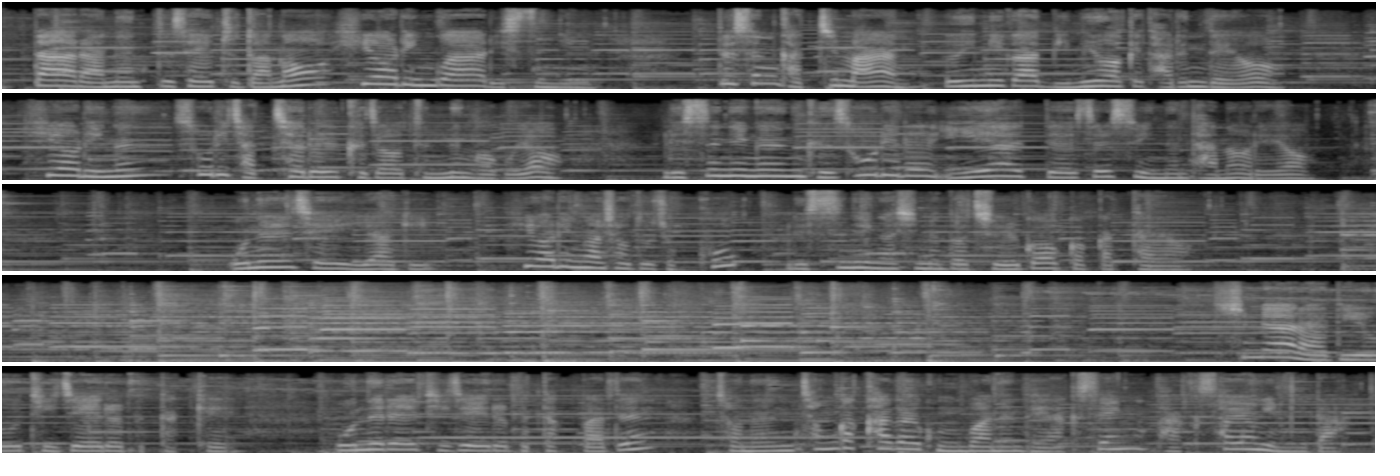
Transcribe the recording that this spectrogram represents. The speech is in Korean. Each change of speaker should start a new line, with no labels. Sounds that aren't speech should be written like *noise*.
듣다라는 뜻의 두 단어 hearing과 listening. 뜻은 같지만 의미가 미묘하게 다른데요. hearing은 소리 자체를 그저 듣는 거고요. listening은 그 소리를 이해할 때 쓸 수 있는 단어래요. 오늘 제 이야기 hearing 하셔도 좋고 listening 하시면 더 즐거울 것 같아요. 심야 라디오 DJ를 부탁해 오늘의 DJ를 부탁받은 저는 청각학을 공부하는 대학생 박서영입니다.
